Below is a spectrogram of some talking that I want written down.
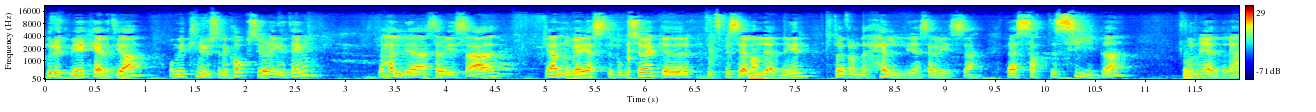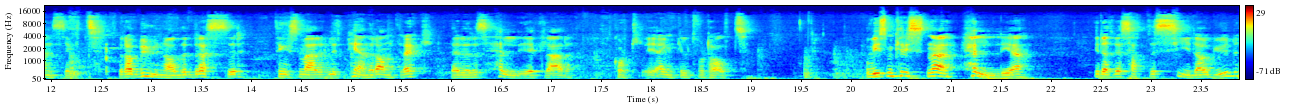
bruker vi hele tida. Om vi knuser en kopp, så gjør det ingenting. Det hellige serviset er gjerne når vi har gjester på besøk eller litt spesielle anledninger. Så tar vi fram det hellige serviset. Det er satt til side for en edlere hensikt. Dere har bunader, dresser, ting som er litt penere antrekk. Det er deres hellige klær, kort, enkelt fortalt. Og vi som kristne er hellige i det at vi er satt til side av Gud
